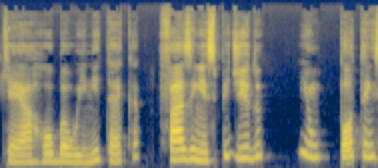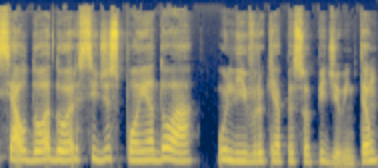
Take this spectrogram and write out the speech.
que é arroba Winiteca, fazem esse pedido e um potencial doador se dispõe a doar o livro que a pessoa pediu. Então,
